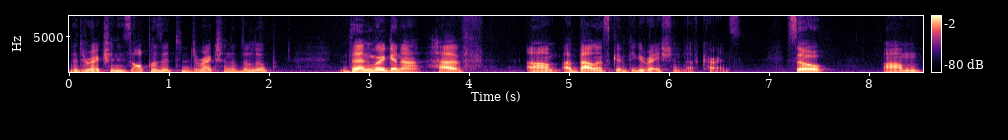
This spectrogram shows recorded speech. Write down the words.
the direction is opposite to the direction of the loop. Then we're going to have um, a balanced configuration of currents. So um,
